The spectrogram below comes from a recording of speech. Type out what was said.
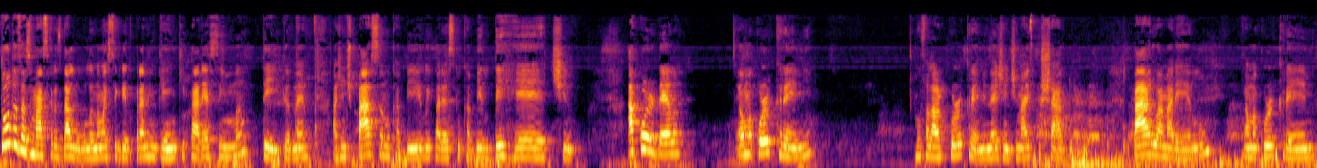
Todas as máscaras da Lula, não é segredo para ninguém, que parecem manteiga, né? A gente passa no cabelo e parece que o cabelo derrete. A cor dela é uma cor creme. Vou falar cor creme, né, gente? Mais puxado para o amarelo. É uma cor creme.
